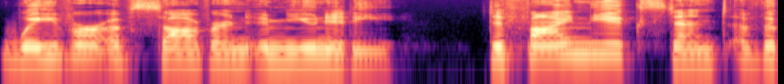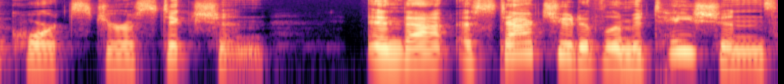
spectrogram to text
waiver of sovereign immunity define the extent of the court's jurisdiction, and that a statute of limitations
